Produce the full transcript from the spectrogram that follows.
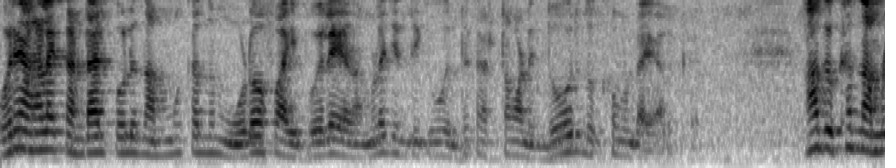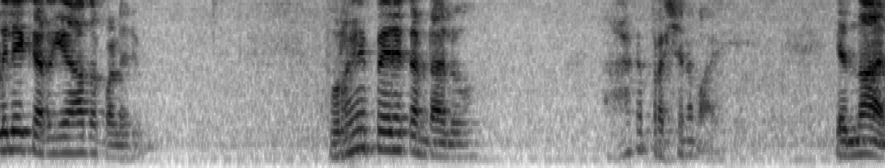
ഒരാളെ കണ്ടാൽ പോലും നമുക്കന്ന് മൂഡ് ഓഫ് ആയി പോലെ നമ്മൾ ചിന്തിക്കുമോ എന്ത് കഷ്ടമാണ്. എന്തോ ഒരു ദുഃഖമുണ്ട് അയാൾക്ക്. ആ ദുഃഖം നമ്മളിലേക്ക് അറിയാതെ പടരും കുറേ പേരെ കണ്ടാലോ ആകെ പ്രശ്നമായി. എന്നാൽ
